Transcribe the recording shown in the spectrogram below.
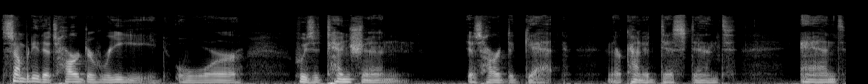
somebody that's hard to read or whose attention is hard to get they're kind of distant. And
